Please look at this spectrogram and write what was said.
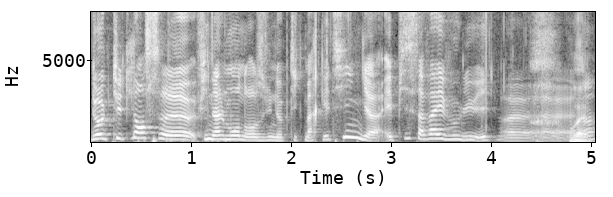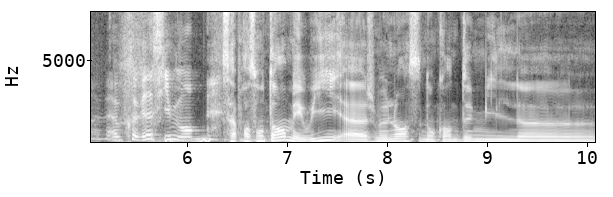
Donc tu te lances euh, finalement dans une optique marketing et puis ça va évoluer euh, Ouais. hein, progressivement. Ça prend son temps, mais oui, je me lance donc en 2000, euh,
